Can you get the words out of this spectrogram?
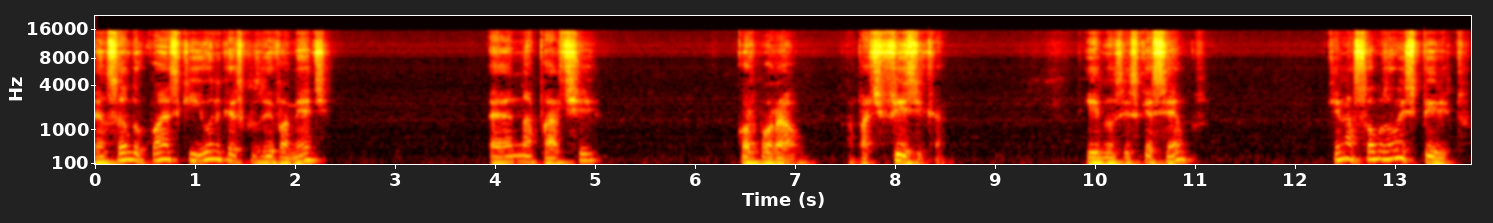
pensando quase que única e exclusivamente é, na parte corporal, na parte física. E nos esquecemos que nós somos um espírito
